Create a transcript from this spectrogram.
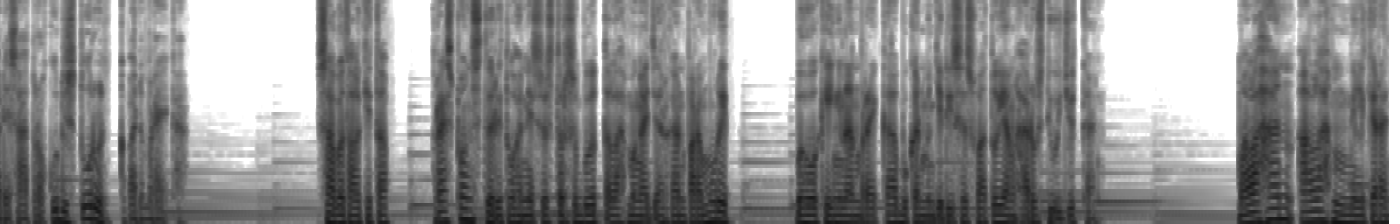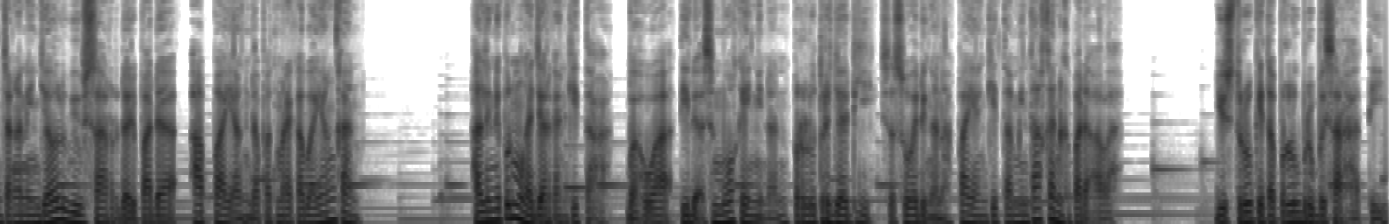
pada saat Roh Kudus turun kepada mereka. Sahabat Alkitab, respons dari Tuhan Yesus tersebut telah mengajarkan para murid bahwa keinginan mereka bukan menjadi sesuatu yang harus diwujudkan. Malahan Allah memiliki rancangan yang jauh lebih besar daripada apa yang dapat mereka bayangkan. Hal ini pun mengajarkan kita bahwa tidak semua keinginan perlu terjadi sesuai dengan apa yang kita mintakan kepada Allah. Justru kita perlu berbesar hati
